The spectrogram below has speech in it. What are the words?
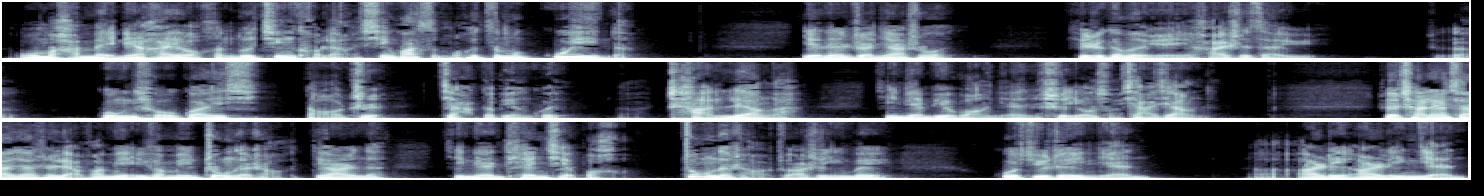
我们还每年还有很多进口量，西瓜怎么会这么贵呢？业内专家说，其实根本原因还是在于这个供求关系导致价格变贵啊，产量啊今年比往年是有所下降的。这产量下降是两方面，一方面种的少，第二呢，今年天气也不好，种的少主要是因为过去这一年啊，二零二零年。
